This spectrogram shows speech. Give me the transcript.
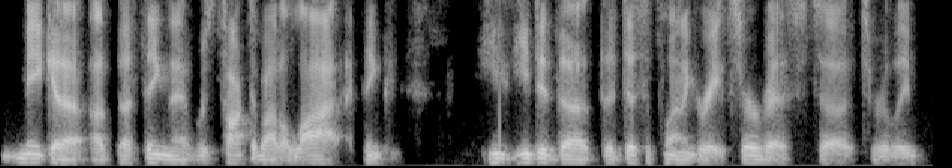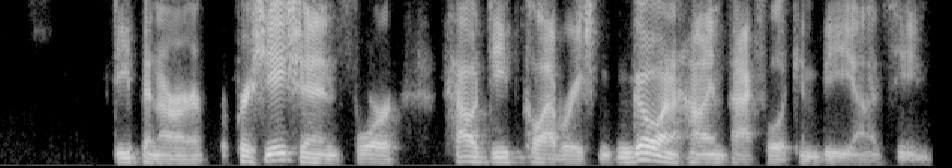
make it a, a, thing that was talked about a lot, I think he he did the the discipline a great service to to really deepen our appreciation for how deep collaboration can go and how impactful it can be on a team.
